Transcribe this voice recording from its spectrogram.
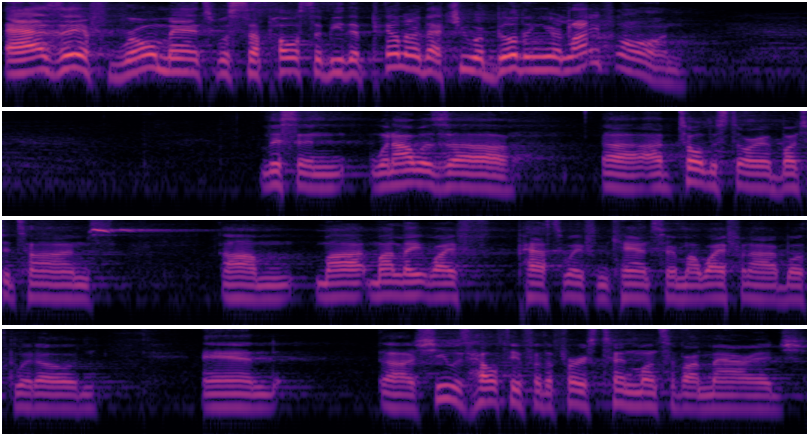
As if romance was supposed to be the pillar that you were building your life on. Listen, when I was, uh, uh, I've told the story a bunch of times. Um, my, my late wife passed away from cancer. My wife and I are both widowed. And uh, she was healthy for the first 10 months of our marriage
